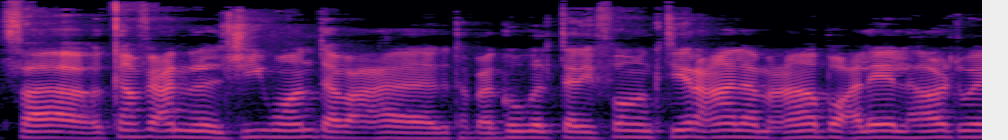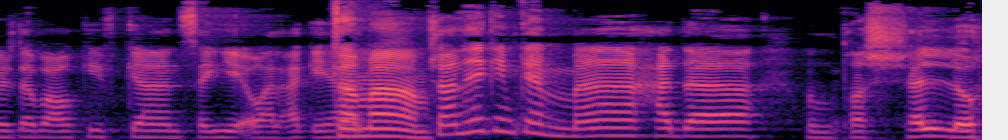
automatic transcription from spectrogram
فكان في عندنا ال G1 تبع تبع جوجل تليفون كتير عالم عابوا عليه ال hardware تبعه كيف كان سيء وهالحكي هذا تمام. مشان هيك يمكن ما حدا انطش له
